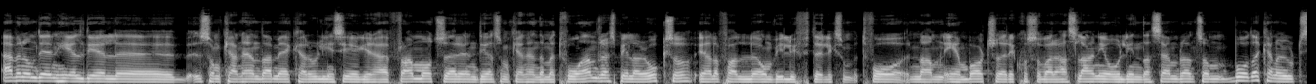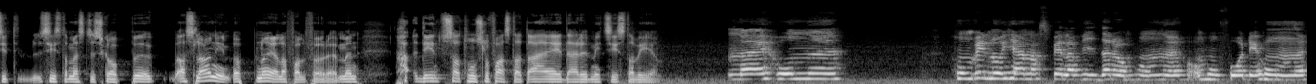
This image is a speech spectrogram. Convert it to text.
Även om det är en hel del eh, som kan hända med Caroline Seger här framåt så är det en del som kan hända med två andra spelare också. I alla fall om vi lyfter liksom två namn enbart så är det Kosovare Aslani och Linda Sembrant som båda kan ha gjort sitt sista mästerskap. Eh, Aslani öppnar i alla fall för det, men det är inte så att hon slår fast att nej, det här är mitt sista VM. Nej, hon... Eh, hon vill nog gärna spela vidare om hon, eh, om hon får det. Hon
